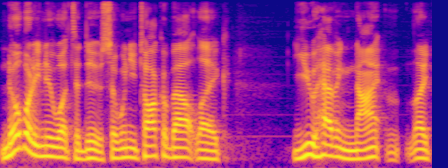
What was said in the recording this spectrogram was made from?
Nobody knew what to do. So when you talk about like, you having nine like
